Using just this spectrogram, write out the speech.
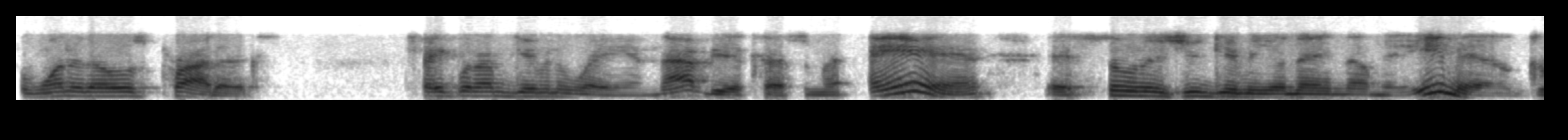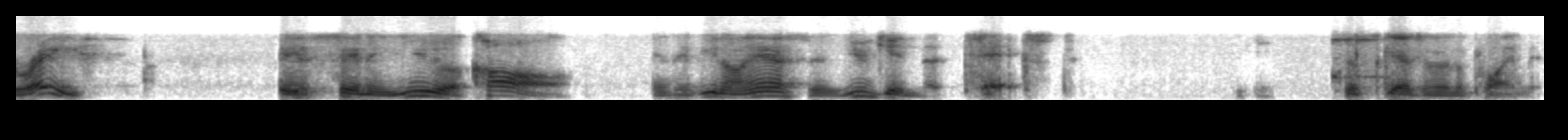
one of those products, take what I'm giving away, and not be a customer. And as soon as you give me your name, number, and email, Grace is sending you a call. And if you don't answer, you getting a text to schedule an appointment.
